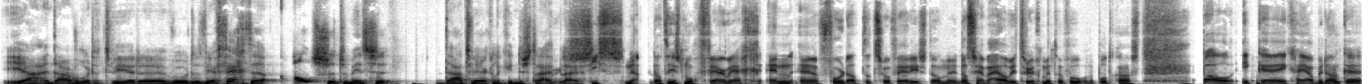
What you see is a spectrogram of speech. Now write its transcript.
Ja, en daar wordt het weer, wordt het weer vechten. Als ze tenminste daadwerkelijk in de strijd blijft. Precies. Nou, dat is nog ver weg. En uh, voordat het zover is, dan, uh, dan zijn wij alweer terug met een volgende podcast. Paul, ik, uh, ik ga jou bedanken.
